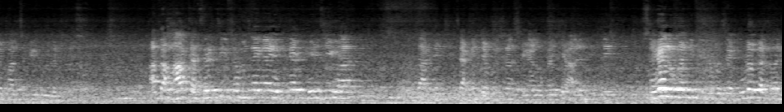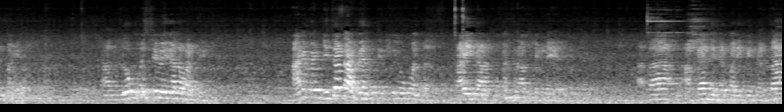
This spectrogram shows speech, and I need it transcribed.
तर काही सगळी दुर्लक्ष आता हा कचऱ्याची समस्या काय? इतक्या खेळची का? चाकांची चाकांच्या प्रश्न सगळ्या लोकांची आळंदीची सगळ्या लोकांची समस्या पुढं कचरा पाहिजे आणि लोक वेगाला वाटते आणि मग जिथं टाकेल तिथे लोक म्हणतात काही का? कचरा आपल्याकडे आता आपल्या नगरपालिकेकरता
